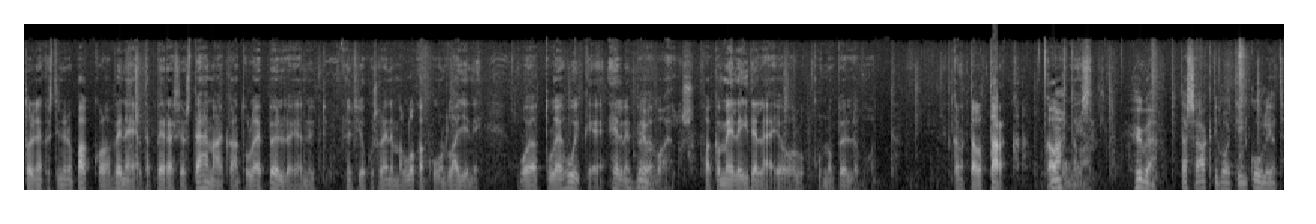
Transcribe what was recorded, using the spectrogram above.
todennäköisesti niiden on pakko olla Venäjältä perässä. Jos tähän aikaan tulee pöllöjä nyt, nyt joku se on enemmän lokakuun laji, niin voi olla tulee huikea helmipöllövaellus, vaikka meille itsellä ei ole ollut kunnon pöllövuotta. Et kannattaa olla tarkkana kaupungeissakin. Hyvä. Tässä aktivoitiin kuulijat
